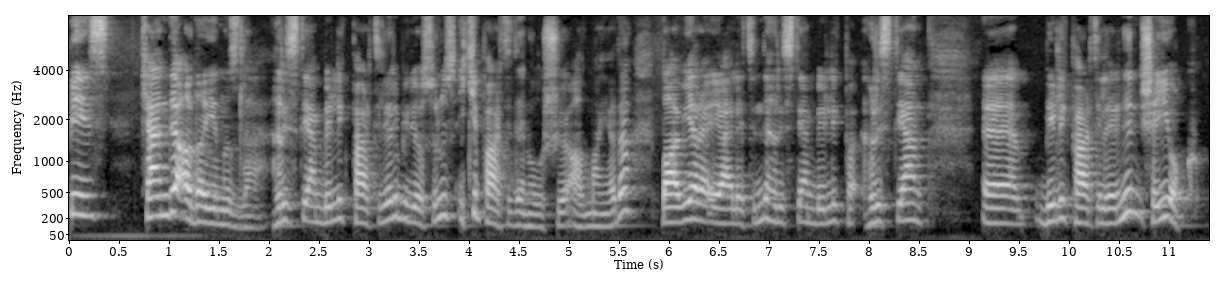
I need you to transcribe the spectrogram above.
Biz kendi adayımızla Hristiyan Birlik Partileri biliyorsunuz iki partiden oluşuyor Almanya'da. Baviera eyaletinde Hristiyan Birlik Hristiyan e, Birlik Partilerinin şeyi yok,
